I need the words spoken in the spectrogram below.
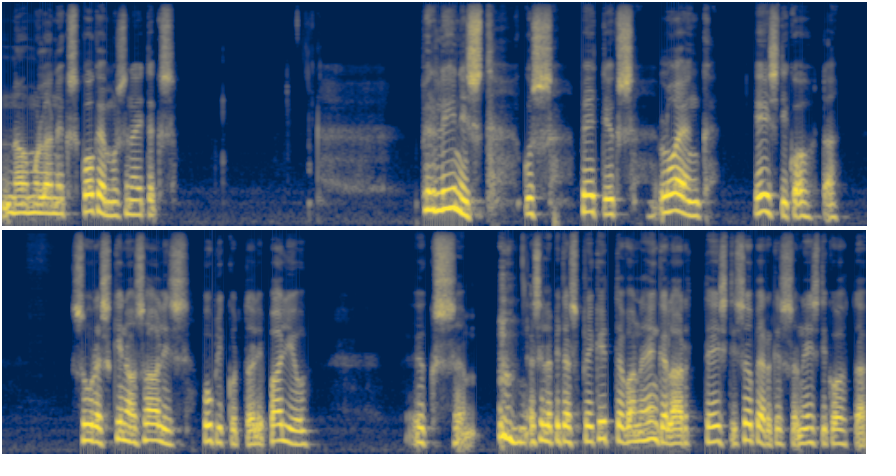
no mul on üks kogemus näiteks Berliinist, kus peeti üks loeng Eesti kohta. suures kinosaalis publikut oli palju. üks, selle pidas Brigitte von Engelart, Eesti sõber, kes on Eesti kohta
